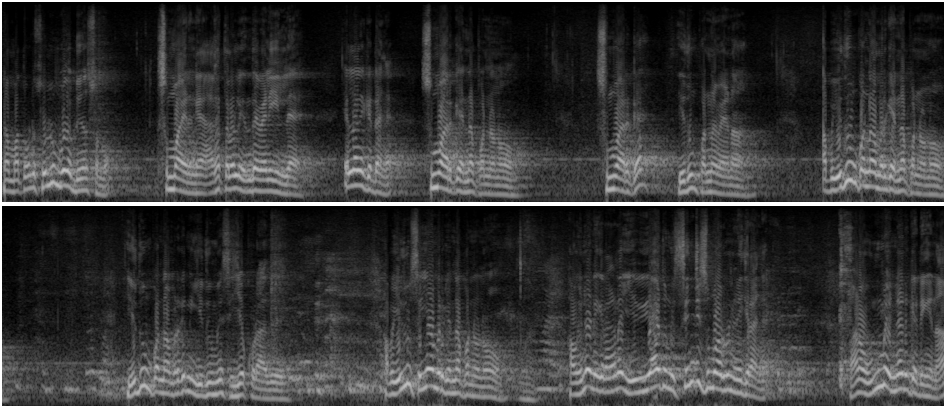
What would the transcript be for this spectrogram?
நான் மற்றவங்க சொல்லும்போது அப்படி தான் சொன்னோம். சும்மா இருங்க அகத்தளவில் எந்த வேலையும் இல்லை. எல்லோரும் கேட்டாங்க சும்மா இருக்க என்ன பண்ணணும்? சும்மா இருக்க எதுவும் பண்ண வேணாம். அப்போ எதுவும் பண்ணாமல் இருக்க என்ன பண்ணணும்? எதுவும் பண்ணாமல் இருக்க நீ எதுவுமே செய்யக்கூடாது. அப்போ எதுவும் செய்யாமல் இருக்க என்ன பண்ணணும்? அவங்க என்ன நினைக்கிறாங்கன்னா எதையாவது ஒன்று செஞ்சு சும்மா இருக்கும்னு நினைக்கிறாங்க. ஆனால் உண்மை என்னன்னு கேட்டிங்கன்னா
